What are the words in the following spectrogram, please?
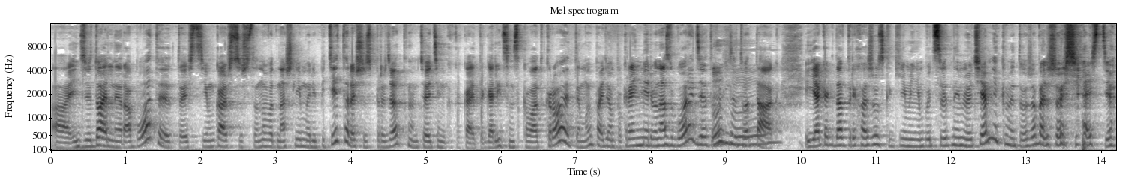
э, индивидуальной работы, то есть им кажется, что ну вот нашли мы репетитора, сейчас придет нам тетенька какая-то Голицынского откроет, и мы пойдем, по крайней мере, у нас в городе это выглядит вот так. И я когда прихожу с какими-нибудь цветными учебниками, это уже большое счастье.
